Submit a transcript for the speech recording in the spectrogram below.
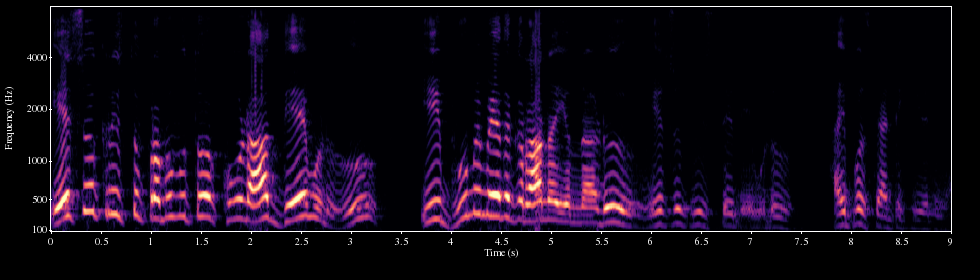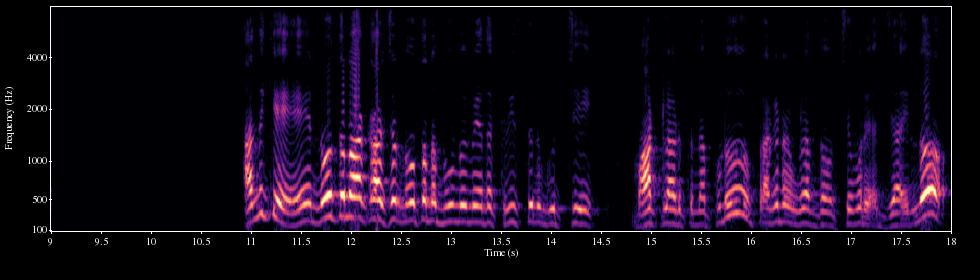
యేసుక్రీస్తు ప్రభువుతో కూడా దేవుడు ఈ భూమి మీదకు రానై ఉన్నాడు. యేసుక్రీస్తే దేవుడు. Hypostatic union. అందుకే నూతన ఆకాశం నూతన భూమి మీద క్రీస్తుని గురించి మాట్లాడుతున్నప్పుడు ప్రకటన గ్రంథం చివరి అధ్యాయంలో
